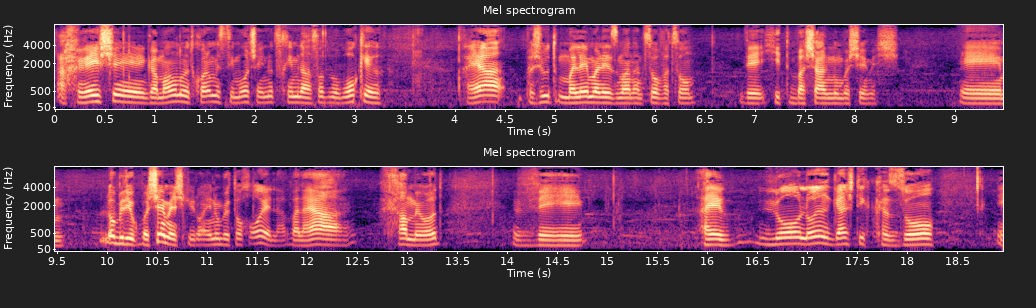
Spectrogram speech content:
אחרי שגמרנו את כל המשימות שהיינו צריכים לעשות בבוקר, היה פשוט מלא מלא זמן עד סוף הצום, והתבשלנו בשמש. אה, לא בדיוק בשמש, כאילו היינו בתוך אוהל, אבל היה חם מאוד, ולא לא הרגשתי כזו, אה,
